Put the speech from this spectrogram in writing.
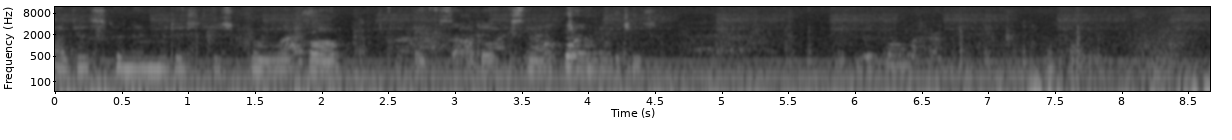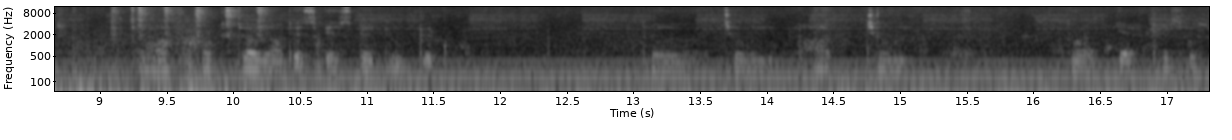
I guess the name of this is going to called Exotic Snack Challenges. Look over her. Oh, I forgot to tell y'all, this is the new pickle. The chili, hot chili. But yeah, this is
